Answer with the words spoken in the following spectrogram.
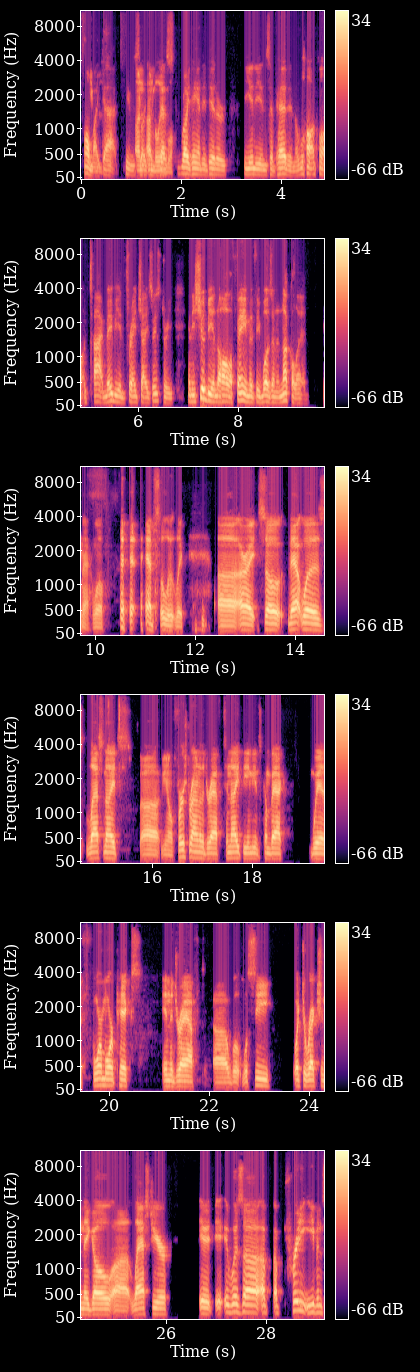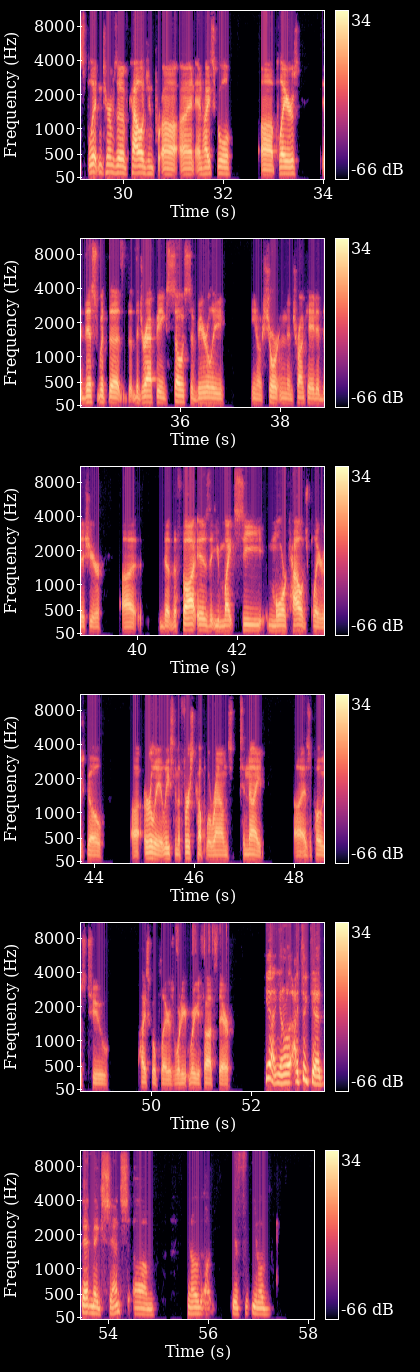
oh he my god, he was un- like unbelievable right-handed hitter the Indians have had in a long, long time, maybe in franchise history. And he should be in the Hall of Fame if he wasn't a knucklehead. Yeah, well, absolutely. Uh, all right, so that was last night's uh, you know first round of the draft. Tonight, the Indians come back with four more picks in the draft. Uh, we'll we'll see what direction they go. Uh, last year, it, it, was a, a, pretty even split in terms of college and uh, and, and, high school uh, players. This with the, the, the draft being so severely, you know, shortened and truncated this year. Uh, the the thought is that you might see more college players go uh, early, at least in the first couple of rounds tonight, uh, as opposed to high school players. What are your, what are your thoughts there? Yeah, you know, I think that that makes sense. Um, you know, uh, if you know,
